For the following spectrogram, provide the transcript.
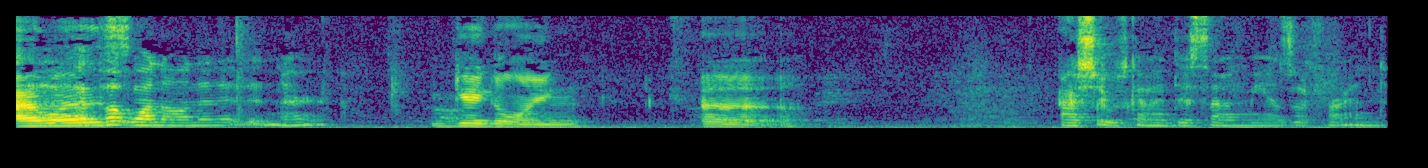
I was. I put one on and it didn't hurt. giggling. Uh, Ashley was gonna disown me as a friend.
